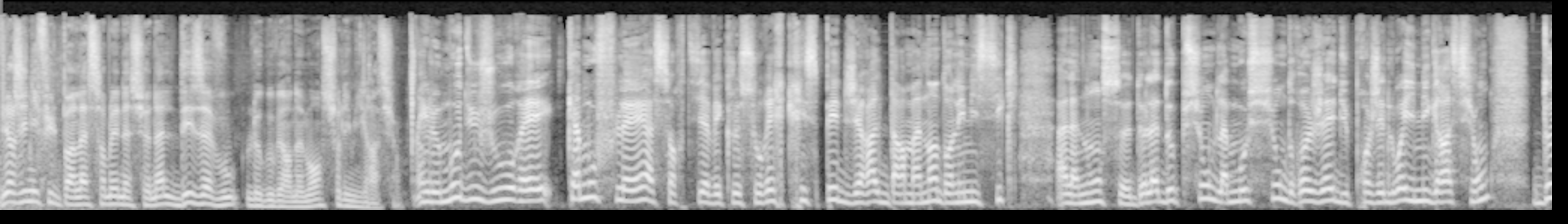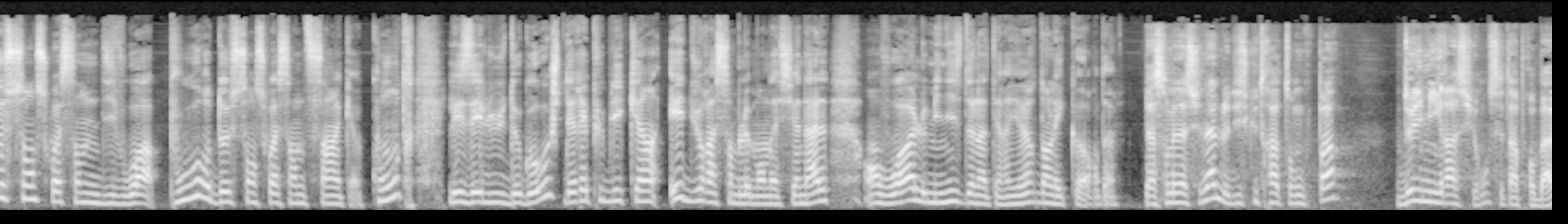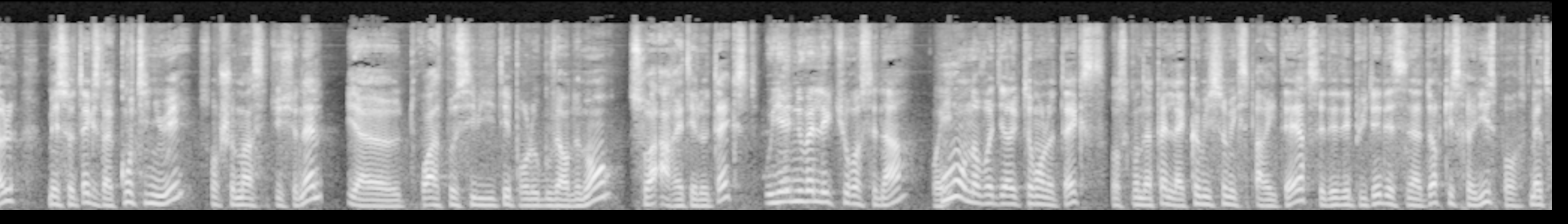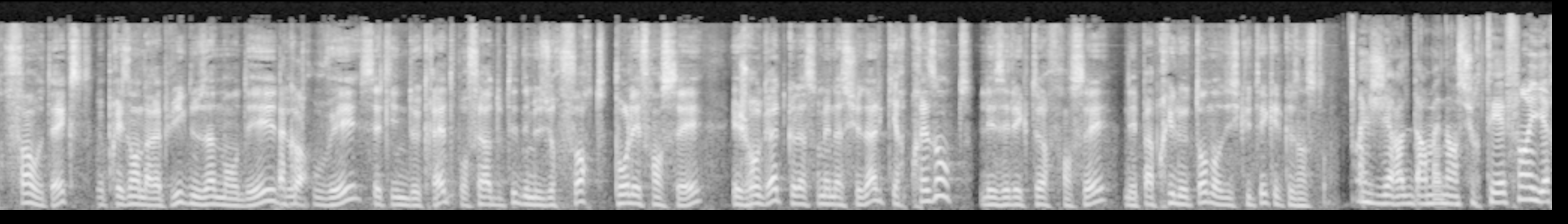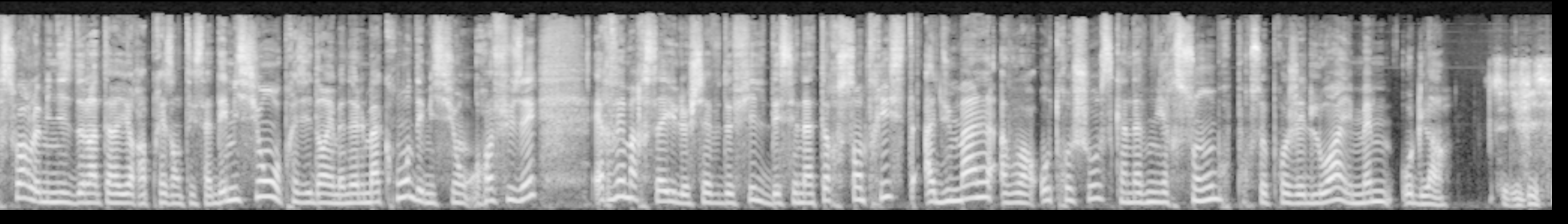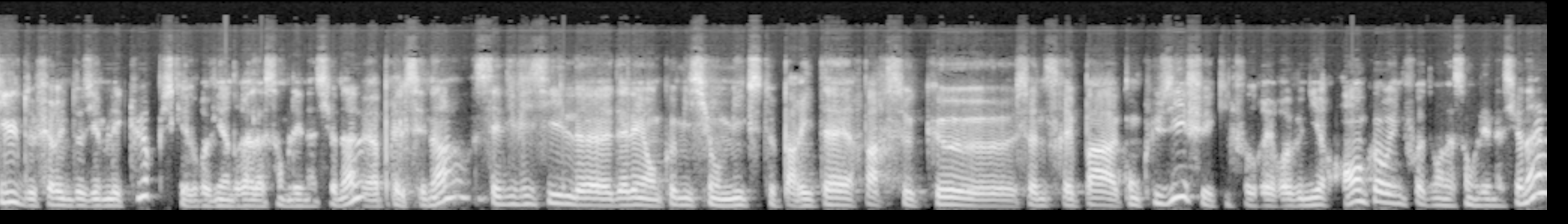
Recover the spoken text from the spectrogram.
Virginie Fulpin, l'Assemblée nationale désavoue le gouvernement sur l'immigration. Et le mot du jour est camouflet, assorti avec le sourire crispé de Gérald Darmanin dans l'hémicycle à l'annonce de l'adoption de la motion de rejet du projet de loi immigration. 270 voix pour, 265 contre. Les élus de gauche, des républicains et du Rassemblement national envoient le ministre de l'Intérieur dans les cordes. L'Assemblée nationale ne discutera donc pas de l'immigration, c'est improbable, mais ce texte va continuer son chemin institutionnel. Il y a euh, trois possibilités pour le gouvernement, soit arrêter le texte, ou il y a une nouvelle lecture au Sénat, ou on envoie directement le texte dans ce qu'on appelle la commission mixte paritaire. C'est des députés, des sénateurs qui se réunissent pour mettre fin au texte. Le président de la République nous a demandé de trouver cette ligne de crête pour faire adopter des mesures fortes pour les Français. Et je regrette que l'Assemblée nationale, qui représente les électeurs français, n'ait pas pris le temps d'en discuter quelques instants. Gérald Darmanin sur TF1. Hier soir, le ministre de l'Intérieur a présenté sa démission au président Emmanuel Macron. Démission refusée. Hervé Marseille, le chef de file des sénateurs centristes, a du mal à voir autre chose qu'un avenir sombre pour ce projet de loi et même au-delà. C'est difficile de faire une deuxième lecture puisqu'elle reviendrait à l'Assemblée nationale après le Sénat. C'est difficile euh, d'aller en commission mixte paritaire parce que euh, ça ne serait pas conclusif et qu'il faudrait revenir encore une fois devant l'Assemblée nationale.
